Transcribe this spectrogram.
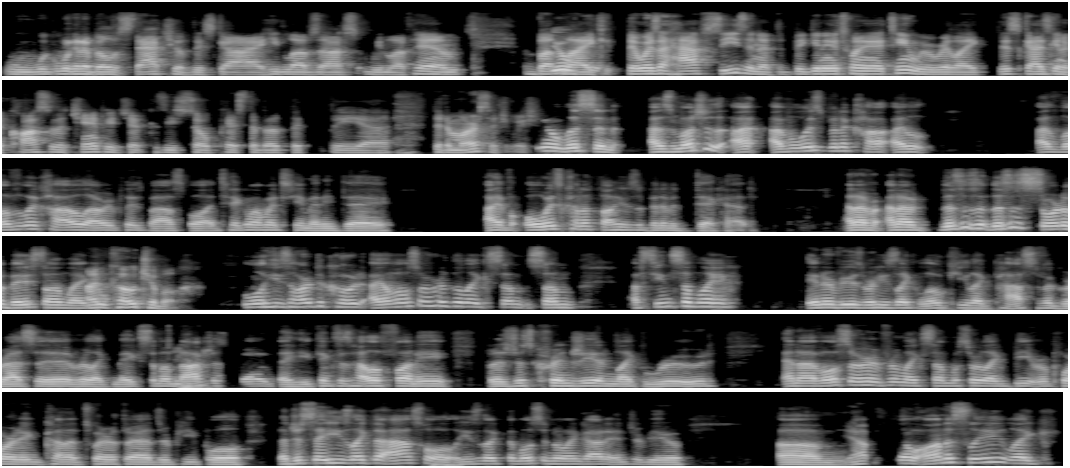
we- we're going to build a statue of this guy. He loves us. We love him. But Yo. like there was a half season at the beginning of 2019 we were like, this guy's going to cost us a championship because he's so pissed about the the uh, the Demar situation. You know, listen. As much as I, I've always been a Kyle. I, I love the way Kyle Lowry plays basketball. I'd take him on my team any day. I've always kind of thought he was a bit of a dickhead, and I've and I. This isn't. This is sort of based on like. Uncoachable. well, he's hard to coach. I've also heard that like some some. I've seen some like interviews where he's like low key like passive aggressive or like makes some obnoxious joke that he thinks is hella funny, but it's just cringy and like rude. And I've also heard from like some sort of like beat reporting kind of Twitter threads or people that just say he's like the asshole. He's like the most annoying guy to interview. Um yep. so honestly, like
